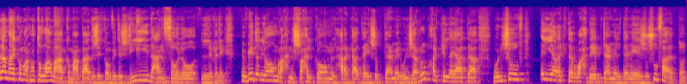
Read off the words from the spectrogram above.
السلام عليكم ورحمة الله. معكم عباد وجيتكم فيديو جديد عن Solo Leveling. فيديو اليوم راح نشرح لكم الحركات هي شو بتعمل ونجربها كلياتها ونشوف أي أكثر وحدة بتعمل damage وشو فائدتهم.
